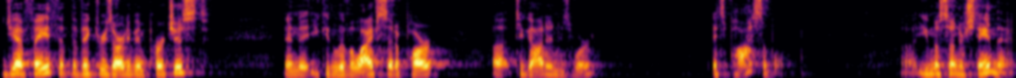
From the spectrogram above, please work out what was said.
Did you have faith that the victory has already been purchased and that you can live a life set apart uh, to God and His Word? It's possible. Uh, you must understand that.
